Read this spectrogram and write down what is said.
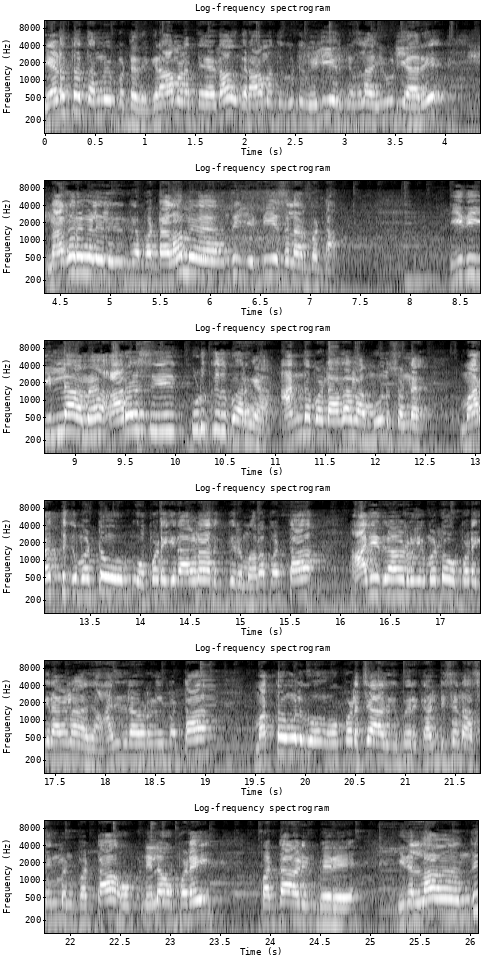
இடத்த தன்மைப்பட்டது கிராமணத்தை இடம் கிராமத்துக்கு விட்டு வெளியே இருக்கிறதுலாம் யூடிஆர் நகரங்களில் இருக்கிற பட்டாலாம் வந்து டிஎஸ்எல்ஆர் பட்டா. இது இல்லாமல் அரசு கொடுக்குது பாருங்க. அந்த பட்டா தான் நான் மூணு சொன்னேன். மரத்துக்கு மட்டும் ஒப்படைக்கிறாங்கன்னா அதுக்கு பேர் மரப்பட்டா. ஆதி திராவிடர்களுக்கு மட்டும் ஒப்படைக்கிறாங்கன்னா அது ஆதி திராவிடர்கள் பட்டா. மற்றவங்களுக்கு ஒப்படைச்சா அதுக்கு பேர் கண்டிஷன் அசைன்மெண்ட் பட்டா நில ஒப்படை பட்டா அப்படின்னு பேர். இதெல்லாம் வந்து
